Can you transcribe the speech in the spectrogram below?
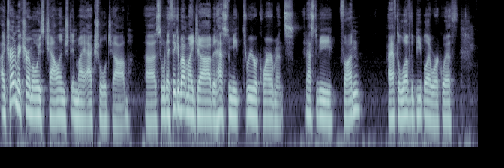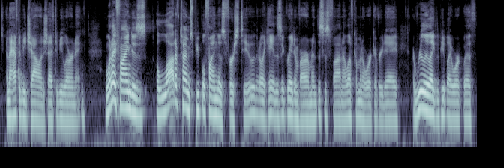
I try to make sure I'm always challenged in my actual job. Uh, so when I think about my job, it has to meet three requirements. It has to be fun. I have to love the people I work with, and I have to be challenged. I have to be learning. And what I find is a lot of times people find those first two. They're like, hey, this is a great environment. This is fun. I love coming to work every day. I really like the people I work with.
